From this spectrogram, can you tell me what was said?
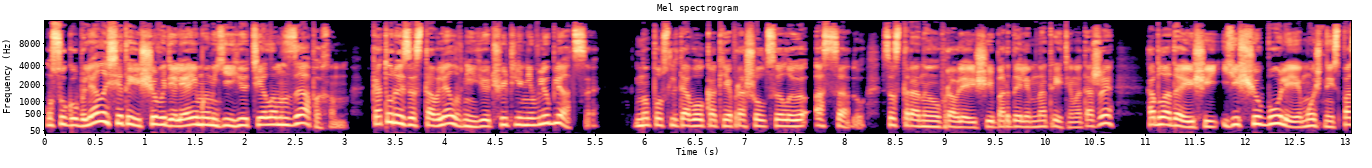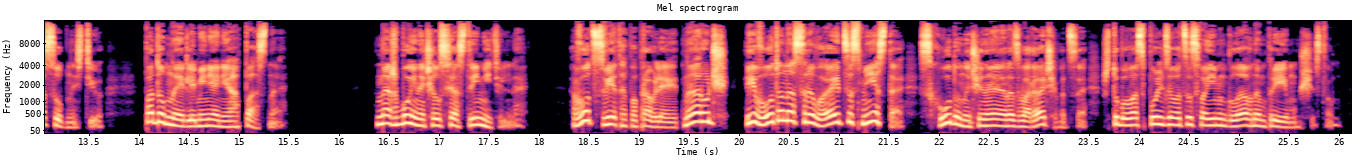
Усугублялось это еще выделяемым ее телом запахом, который заставлял в нее чуть ли не влюбляться. Но после того, как я прошел целую осаду со стороны управляющей борделем на третьем этаже, обладающей еще более мощной способностью, подобное для меня не опасно. Наш бой начался стремительно. Вот Света поправляет наруч, и вот она срывается с места, сходу начиная разворачиваться, чтобы воспользоваться своим главным преимуществом —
